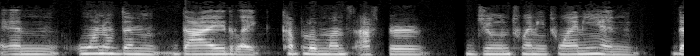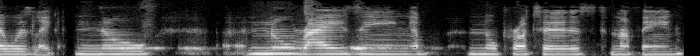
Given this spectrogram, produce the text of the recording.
And one of them died like a couple of months after June 2020, and there was like no, uh, no rising, uh, no protest, nothing.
